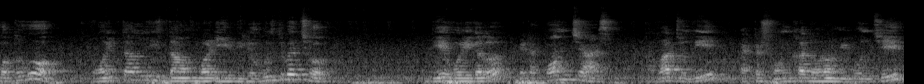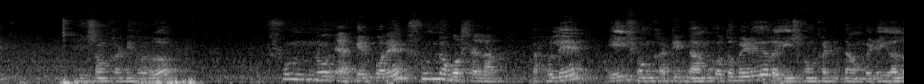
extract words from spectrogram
কত গো? পঁয়তাল্লিশ দাম বাড়িয়ে দিল, বুঝতে পারছ? দিয়ে হয়ে গেল এটা পঞ্চাশ। আবার যদি একটা সংখ্যা ধরো, আমি বলছি, এই সংখ্যাটি ধরো, শূন্য একের পরে শূন্য বসালাম, তাহলে এই সংখ্যাটির দাম কত বেড়ে গেল? এই সংখ্যাটির দাম বেড়ে গেল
